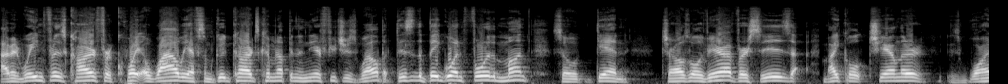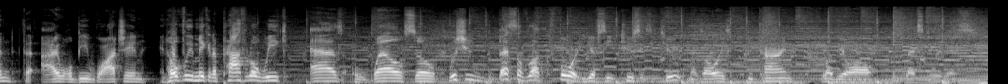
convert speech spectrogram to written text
I've been waiting for this card for quite a while. We have some good cards coming up in the near future as well, but this is the big one for the month. So again, Charles Oliveira versus Michael Chandler is one that I will be watching and hopefully make it a profitable week as well. So, wish you the best of luck for UFC 262. And as always, be kind. Love you all. Let's do this.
